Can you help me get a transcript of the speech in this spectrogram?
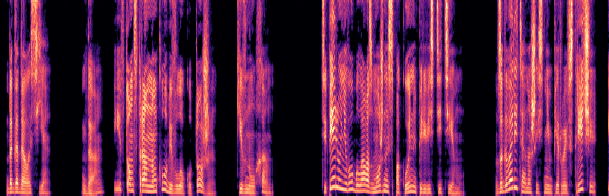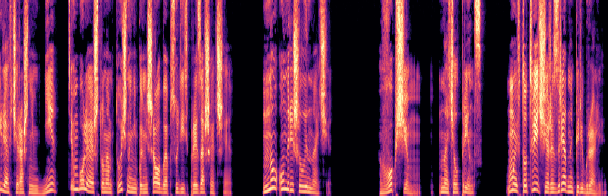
— догадалась я. «Да, и в том странном клубе в Локу тоже», — кивнул хан. Теперь у него была возможность спокойно перевести тему. Заговорить о нашей с ним первой встрече или о вчерашнем дне, тем более, что нам точно не помешало бы обсудить произошедшее. Но он решил иначе. «В общем», — начал принц, — «мы в тот вечер изрядно перебрали.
